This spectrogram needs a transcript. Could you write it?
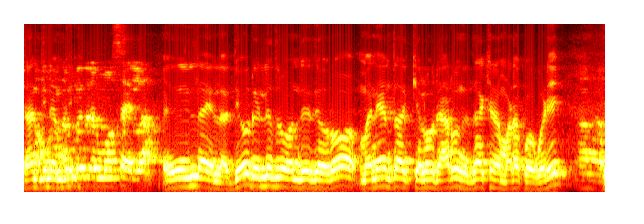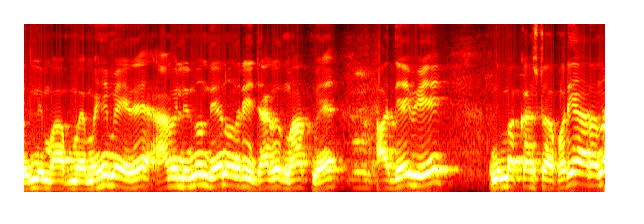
ಶಾಂತಿ ನೆಮ್ಮದಿ ನಂಬಿದ್ರೆ ಮೋಸ ಇಲ್ಲ? ಇಲ್ಲ ಇಲ್ಲ. ದೇವ್ರು ಇಲ್ಲಿದ್ರು ಒಂದೇ ದೇವರು. ಮನೆ ಅಂತ ಕೆಲವ್ರು ಯಾರು ನಿರ್ದಾಕ್ಷಿಣೆ ಮಾಡಕ್ ಹೋಗ್ಬೇಡಿ. ಇಲ್ಲಿ ಮ- ಮ- ಮಹಿಮೆ ಇದೆ. ಆಮೇಲೆ ಇನ್ನೊಂದು ಏನು ಅಂದ್ರೆ ಈ ಜಾಗದ ಮಹಾತ್ಮೆ ಆ ದೇವಿ ನಿಮ್ಮ ಕಷ್ಟ ಪರಿಹಾರನ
